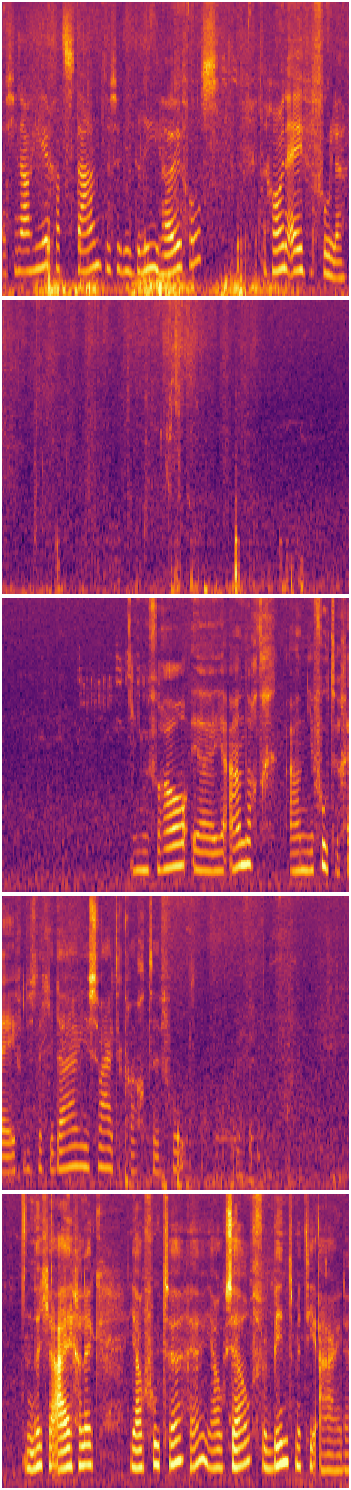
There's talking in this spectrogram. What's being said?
Als je nou hier gaat staan tussen die drie heuvels, gewoon even voelen. Je moet vooral eh, je aandacht aan je voeten geven, dus dat je daar je zwaartekracht eh, voelt. En dat je eigenlijk jouw voeten, hè, jouzelf, verbindt met die aarde.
